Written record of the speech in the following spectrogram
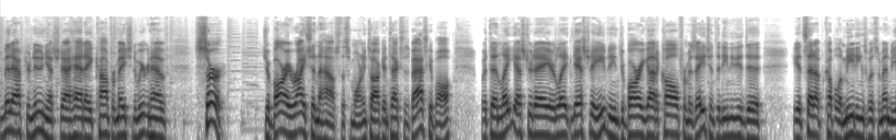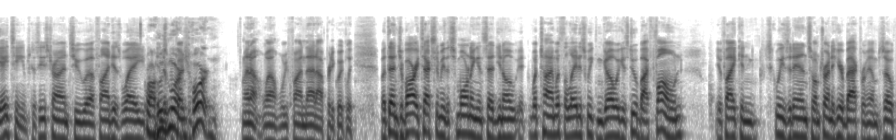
mid afternoon yesterday, I had a confirmation that we were going to have Sir Jabari Rice in the house this morning talking Texas basketball. But then late yesterday or late yesterday evening, Jabari got a call from his agent that he needed to. He had set up a couple of meetings with some NBA teams because he's trying to uh, find his way. Well, who's more important? I know. Well, we find that out pretty quickly. But then Jabari texted me this morning and said, you know, what time? What's the latest we can go? We can do it by phone if I can squeeze it in. So I'm trying to hear back from him. So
